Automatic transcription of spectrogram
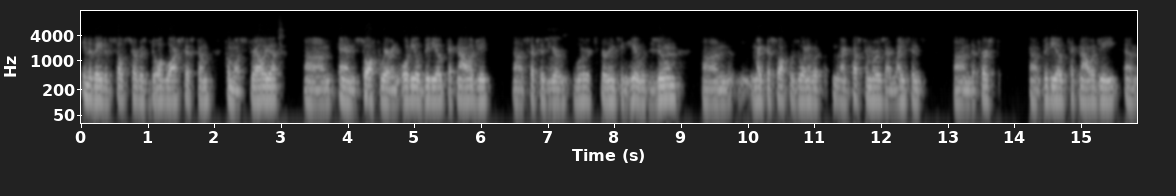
innovative self-service dog wash system from Australia, um, and software and audio video technology, uh, such as you're, we're experiencing here with Zoom. Um, Microsoft was one of my customers. I licensed um, the first uh, video technology, um,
